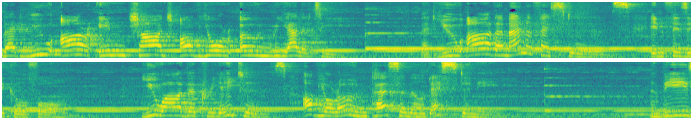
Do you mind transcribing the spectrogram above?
that you are in charge of your own reality, that you are the manifestors in physical form. You are the creators of your own personal destiny. And these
